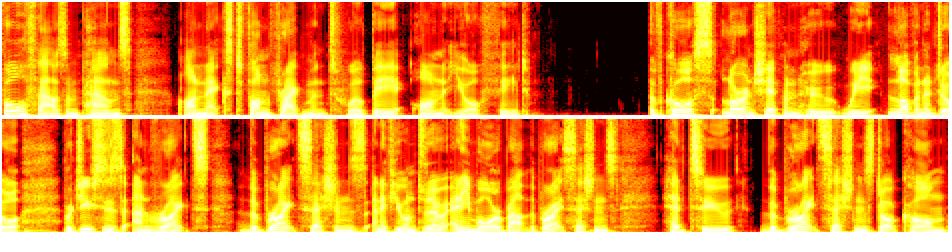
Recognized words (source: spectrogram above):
£4,000, our next Funn fragment will be on your feed. Of course, Lauren Shippen, who we love and adore, produces and writes The Bright Sessions. And if you want to know any more about The Bright Sessions, head to thebrightsessions.com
